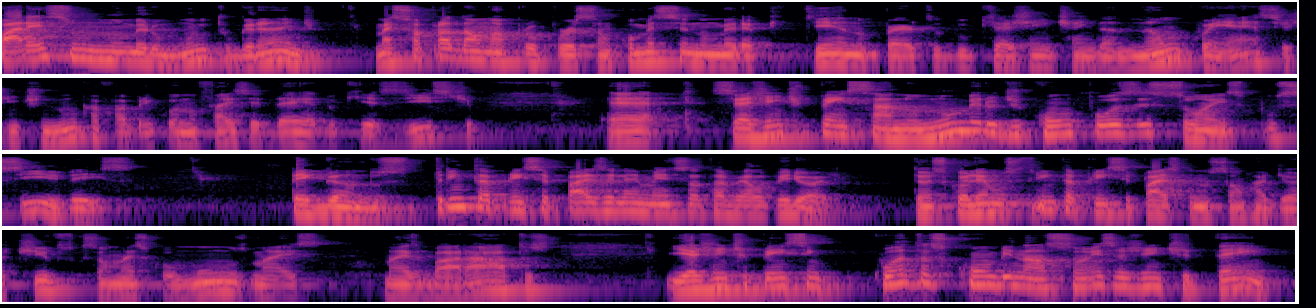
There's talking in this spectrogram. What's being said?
Parece um número muito grande, mas só para dar uma proporção, como esse número é pequeno perto do que a gente ainda não conhece, a gente nunca fabricou, não faz ideia do que existe, é, se a gente pensar no número de composições possíveis, pegando os 30 principais elementos da tabela periódica. Então escolhemos 30 principais que não são radioativos, que são mais comuns, mais, mais baratos, e a gente pensa em quantas combinações a gente tem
